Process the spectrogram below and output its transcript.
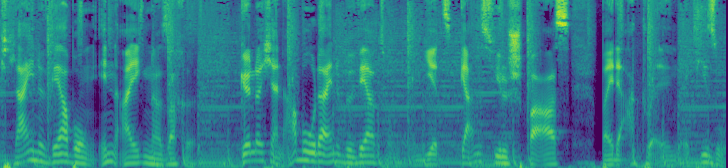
kleine Werbung in eigener Sache. Gönnt euch ein Abo oder eine Bewertung und jetzt ganz viel Spaß bei der aktuellen Episode.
